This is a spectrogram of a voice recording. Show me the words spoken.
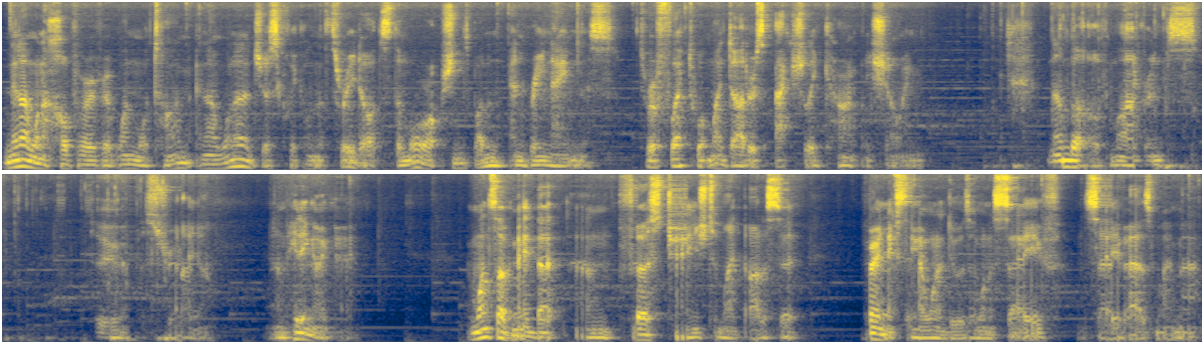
And then I want to hover over it one more time and I want to just click on the three dots, the more options button and rename this to reflect what my data is actually currently showing. Number of migrants to Australia. I'm hitting OK. And once I've made that um, first change to my data set, the very next thing I want to do is I want to save and save as my map.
